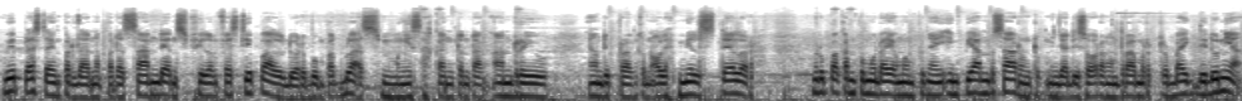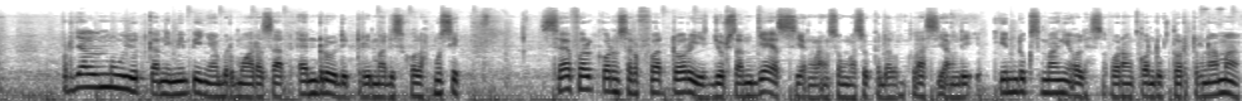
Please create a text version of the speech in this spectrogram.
Whiplash yang perdana pada Sundance Film Festival 2014 mengisahkan tentang Andrew yang diperankan oleh Miles Teller merupakan pemuda yang mempunyai impian besar untuk menjadi seorang drummer terbaik di dunia. Perjalanan mewujudkan mimpinya bermuara saat Andrew diterima di sekolah musik Sever Conservatory jurusan jazz yang langsung masuk ke dalam kelas yang diinduk semangi oleh seorang konduktor ternama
